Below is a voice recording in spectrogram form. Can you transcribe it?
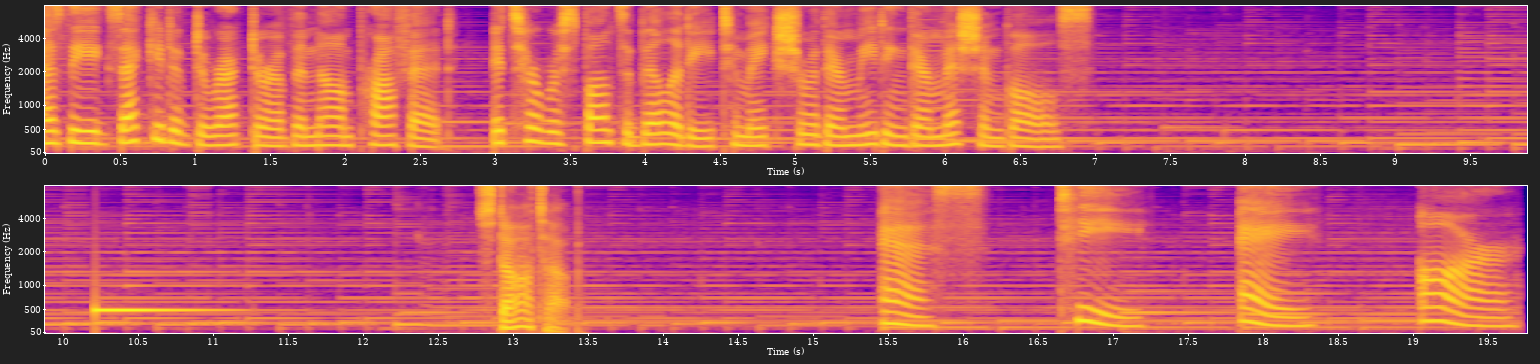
As the executive director of the nonprofit, it's her responsibility to make sure they're meeting their mission goals. Startup S T A R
